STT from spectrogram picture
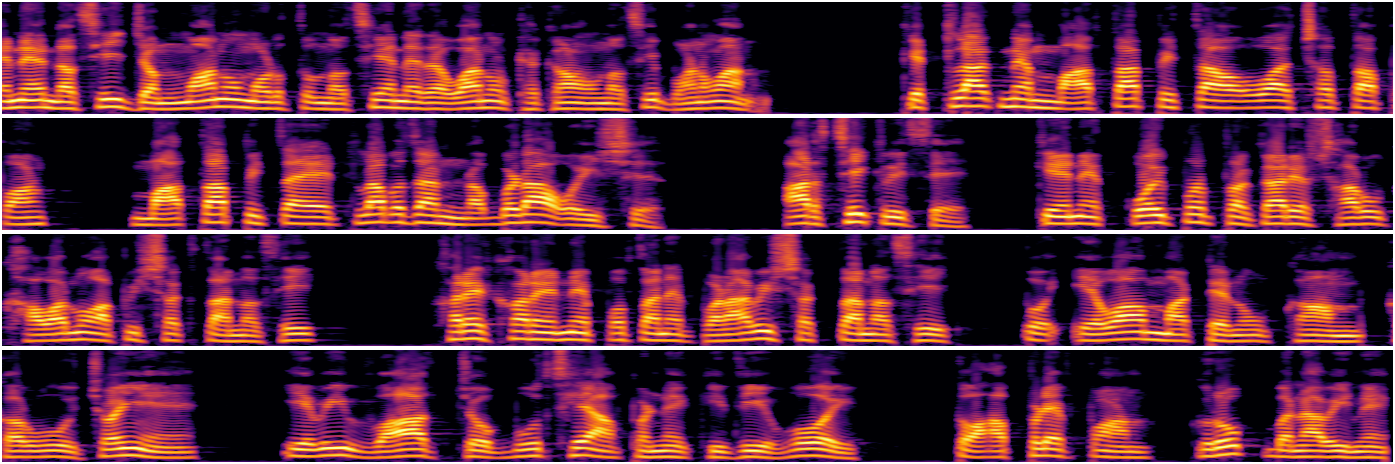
એને નથી જમવાનું મળતું, નથી એને રહેવાનું ઠેકાણું, નથી ભણવાનું. કેટલાકને માતા પિતા હોવા છતાં પણ માતા પિતા એટલા બધા નબળા હોય છે આર્થિક રીતે કે એને કોઈ પણ પ્રકારે સારું ખાવાનું આપી શકતા નથી. ખરેખર એને પોતાને ભણાવી શકતા નથી, તો એવા માટેનું કામ કરવું જોઈએ એવી વાત જો બુથે આપણને કીધી હોય, તો આપણે પણ ગ્રુપ બનાવીને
